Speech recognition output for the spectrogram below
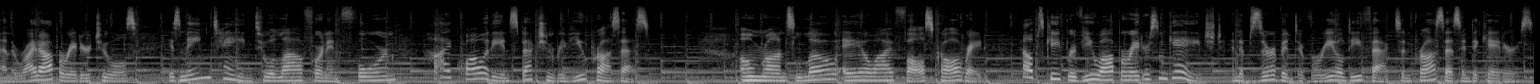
and the right operator tools is maintained to allow for an informed, high-quality inspection review process. Omron's low AOI false call rate helps keep review operators engaged and observant of real defects and process indicators.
